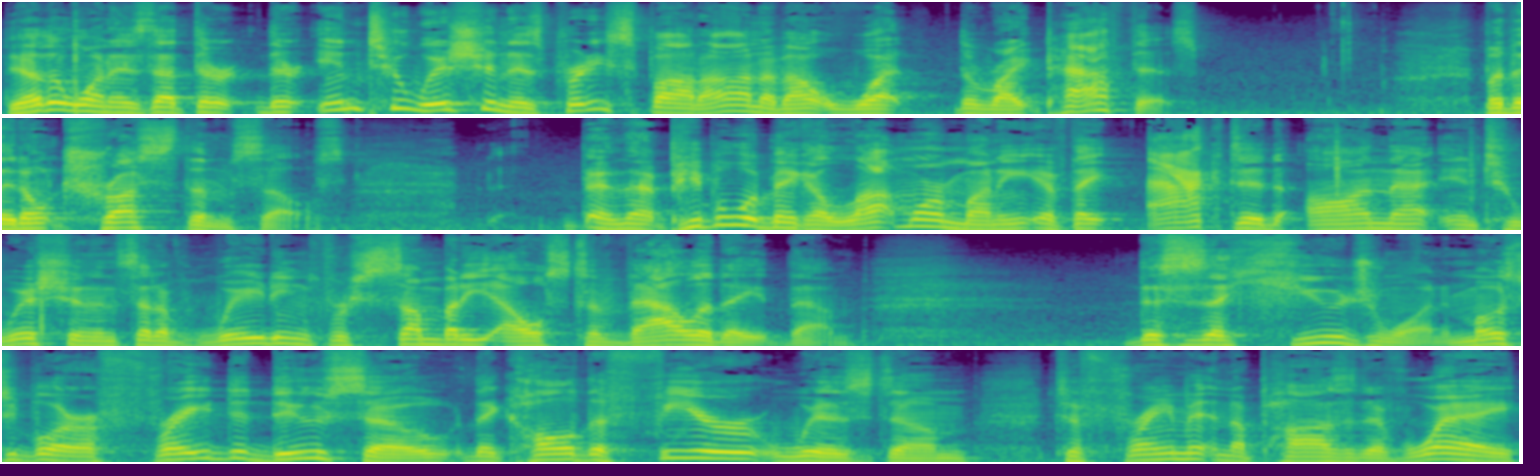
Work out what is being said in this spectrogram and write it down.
The other one is that their their intuition is pretty spot on about what the right path is. But they don't trust themselves and that people would make a lot more money if they acted on that intuition instead of waiting for somebody else to validate them. This is a huge one. Most people are afraid to do so. They call the fear wisdom to frame it in a positive way.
